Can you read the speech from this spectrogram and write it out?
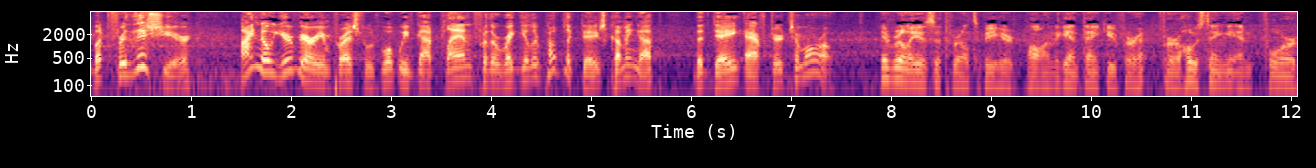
But for this year, I know you're very impressed with what we've got planned for the regular public days coming up the day after tomorrow. It really is a thrill to be here, Paul. And again, thank you for for hosting and for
